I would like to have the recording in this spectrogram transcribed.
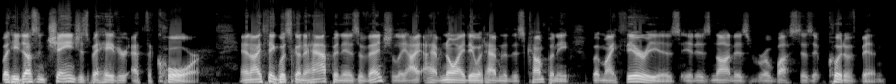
but he doesn't change his behavior at the core. And I think what's going to happen is eventually, I, I have no idea what happened to this company, but my theory is it is not as robust as it could have been.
